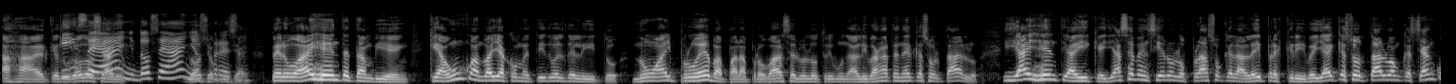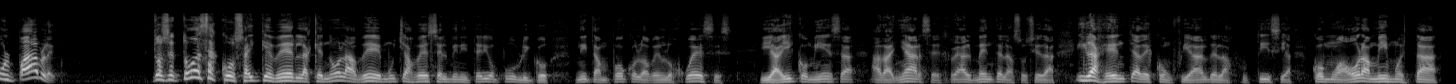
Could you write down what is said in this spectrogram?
Ajá, el que duró 12 años, 12 años preso. Pero hay gente también que aun cuando haya cometido el delito, no hay prueba para probárselo en los tribunales y van a tener que soltarlo. Y hay gente ahí que ya se vencieron los plazos que la ley prescribe y hay que soltarlo aunque sean culpables. Entonces, todas esas cosas hay que verlas, que no la ve muchas veces el Ministerio Público, ni tampoco la ven los jueces. Y ahí comienza a dañarse realmente la sociedad y la gente a desconfiar de la justicia, como ahora mismo está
